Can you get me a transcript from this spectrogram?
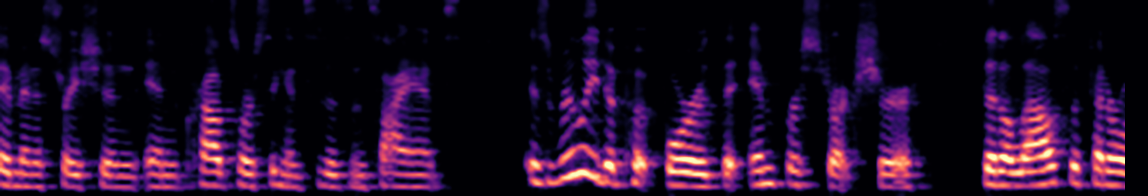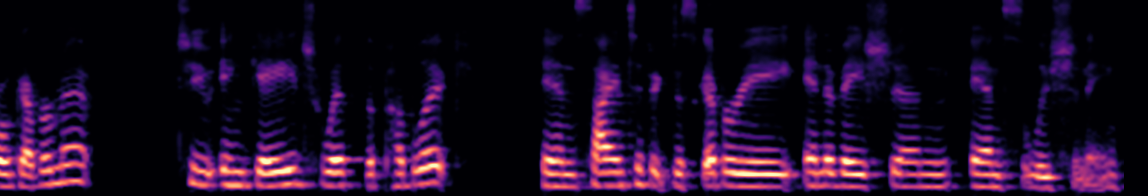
Administration in crowdsourcing and citizen science is really to put forward the infrastructure that allows the federal government to engage with the public in scientific discovery, innovation, and solutioning.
